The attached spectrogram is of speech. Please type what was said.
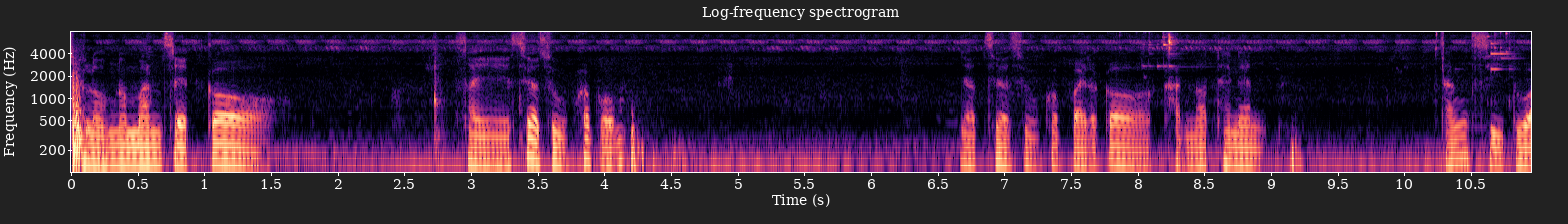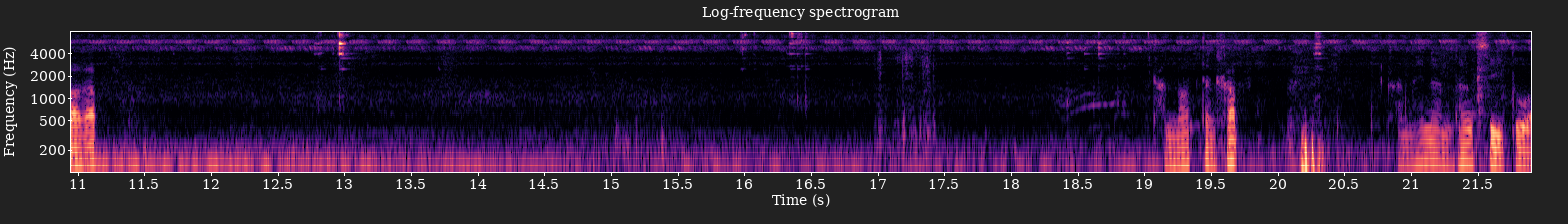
ฉลมน้ำมันเสร็จก็ใส่เสื้อสูบครับผม ยัดเสื้อสูบเข้าไปแล้วก็ขันน็อตให้แน่น ทั้ง 4 ตัวครับ น็อตกันครับขันให้แน่นทั้ง 4 ตัว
